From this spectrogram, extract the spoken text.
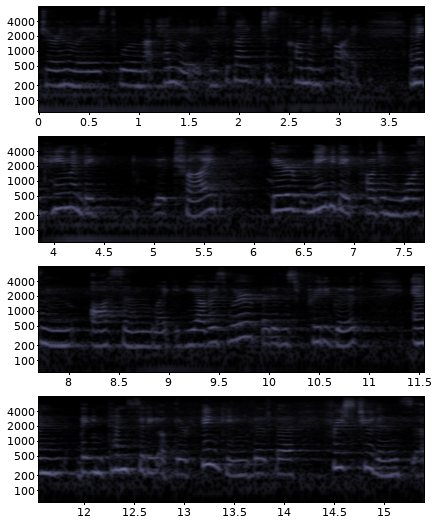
journalists will not handle it. And I said like just come and try. And I came and they tried. Their maybe their project wasn't awesome like the others were but it was pretty good and the intensity of their thinking that the free students uh,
